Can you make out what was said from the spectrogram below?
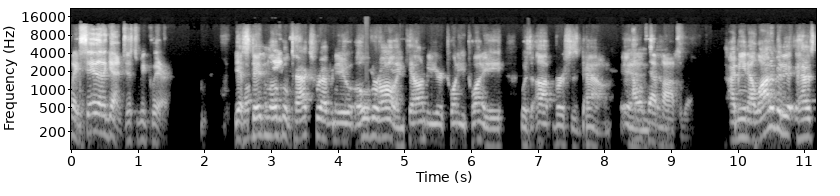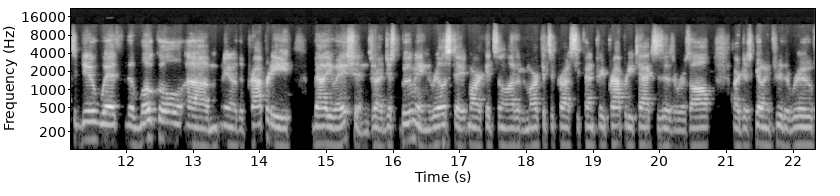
Wait, say that again, just to be clear. Yes, state and local tax revenue overall in calendar year 2020 was up versus down. And, How is that uh, possible? I mean, a lot of it has to do with the local, um, you know, the property valuations, right? Just booming the real estate markets and a lot of the markets across the country. Property taxes, as a result, are just going through the roof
